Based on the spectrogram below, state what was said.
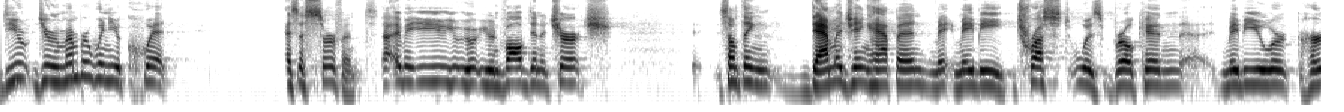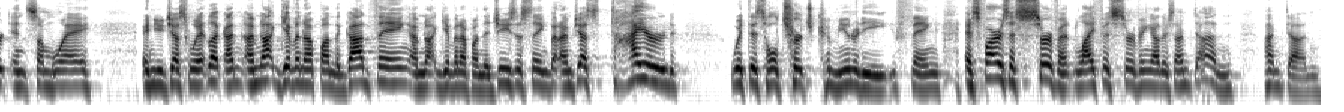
do, you, do you remember when you quit as a servant? I mean, you, you're involved in a church, something damaging happened, maybe trust was broken, maybe you were hurt in some way, and you just went, Look, I'm, I'm not giving up on the God thing, I'm not giving up on the Jesus thing, but I'm just tired with this whole church community thing. As far as a servant, life is serving others. I'm done. I'm done.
